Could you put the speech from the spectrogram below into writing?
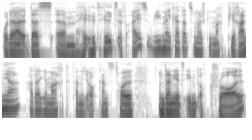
Oder das ähm, Hills of Ice Remake hat er zum Beispiel gemacht. Piranha hat er gemacht, fand ich auch ganz toll. Und dann jetzt eben auch Crawl.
